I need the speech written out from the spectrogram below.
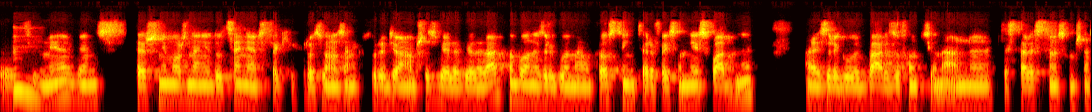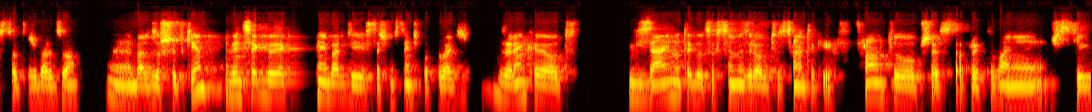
w mm. firmie, więc też nie można nie doceniać takich rozwiązań, które działają przez wiele, wiele lat, no bo one z reguły mają prosty interfejs, on nie jest ładny, ale z reguły bardzo funkcjonalny. Te stare strony są często też bardzo, e, bardzo szybkie, więc jakby jak najbardziej jesteśmy w stanie poprowadzić za rękę od designu tego, co chcemy zrobić od strony takiego frontu, przez zaprojektowanie wszystkich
